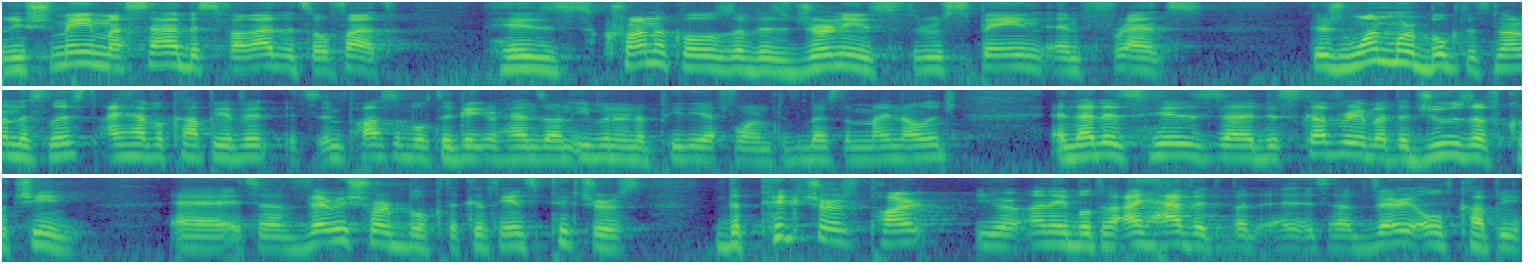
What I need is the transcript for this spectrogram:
Rishmei Masa Besfarad his chronicles of his journeys through Spain and France. There's one more book that's not on this list. I have a copy of it. It's impossible to get your hands on, even in a PDF form, to the best of my knowledge. And that is his uh, discovery about the Jews of Cochin. Uh, it's a very short book that contains pictures. The pictures part, you're unable to, I have it, but it's a very old copy.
